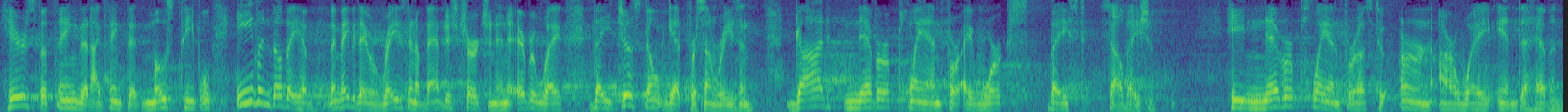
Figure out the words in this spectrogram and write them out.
Here's the thing that I think that most people, even though they have, maybe they were raised in a Baptist church and in every way, they just don't get for some reason. God never planned for a works based salvation. He never planned for us to earn our way into heaven.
